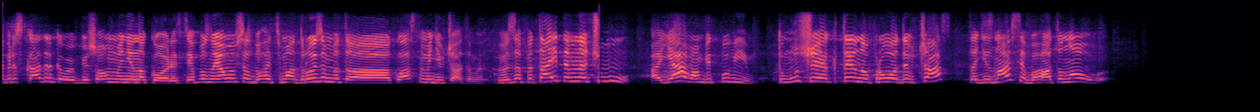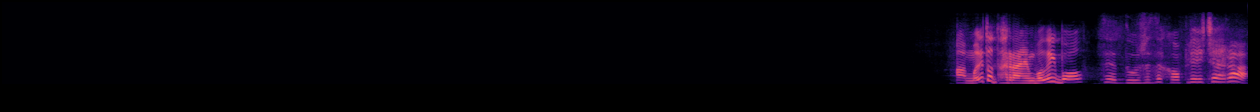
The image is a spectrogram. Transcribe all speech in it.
Табір з кадриками пішов мені на користь. Я познайомився з багатьма друзями та класними дівчатами. Ви запитаєте мене чому? А я вам відповім. Тому що я активно проводив час та дізнався багато нового. А ми тут граємо в волейбол. Це дуже захоплююча гра.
